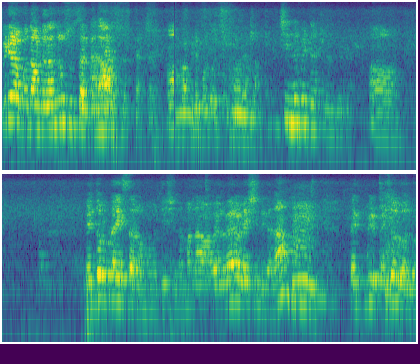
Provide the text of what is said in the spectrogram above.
వీడియోలో పోతా ఉంటారు అందరూ చూస్తారు కదా. ఫోటో వచ్చింది. చిన్న బిడ్డ అట్లుంది. ఆ, పెద్దోళ్ళు కూడా వేస్తారు వచ్చేసింది మన వేరే వేరే వాళ్ళు వేసింది కదా. ఇంకా పెద్దోళ్ళు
